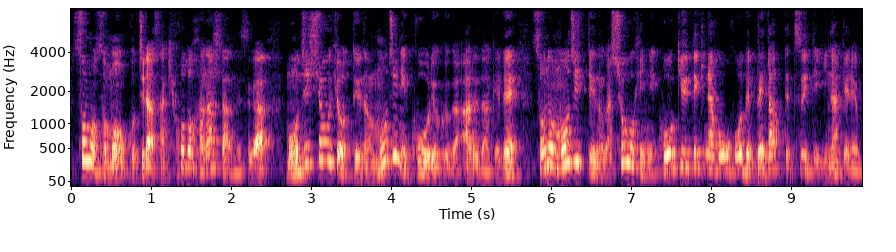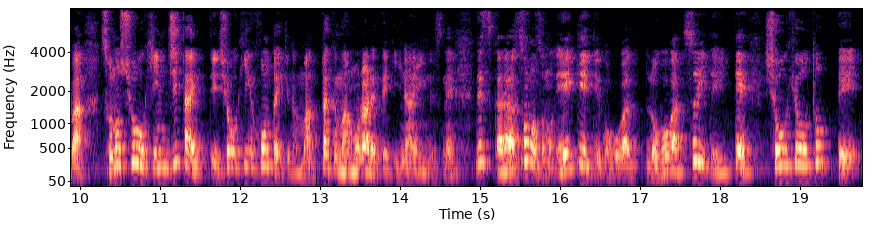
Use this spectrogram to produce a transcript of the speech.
そもそもこちら先ほど話したんですが、文字商標っていうのは文字に効力があるだけで、その文字っていうのが商品に高級的な方法でベタってついていなければ、その商品自体っていう商品本体っていうのは全く守られていないんですね。ですから、そもそも AK っていうここが、ロゴがついていて、商標を取って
